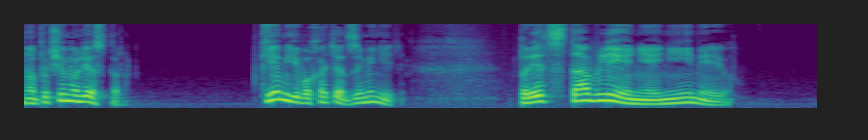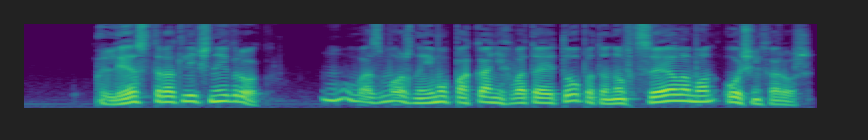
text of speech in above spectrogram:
Но почему Лестер? Кем его хотят заменить? Представления не имею. Лестер отличный игрок. Ну, возможно, ему пока не хватает опыта, но в целом он очень хорош.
